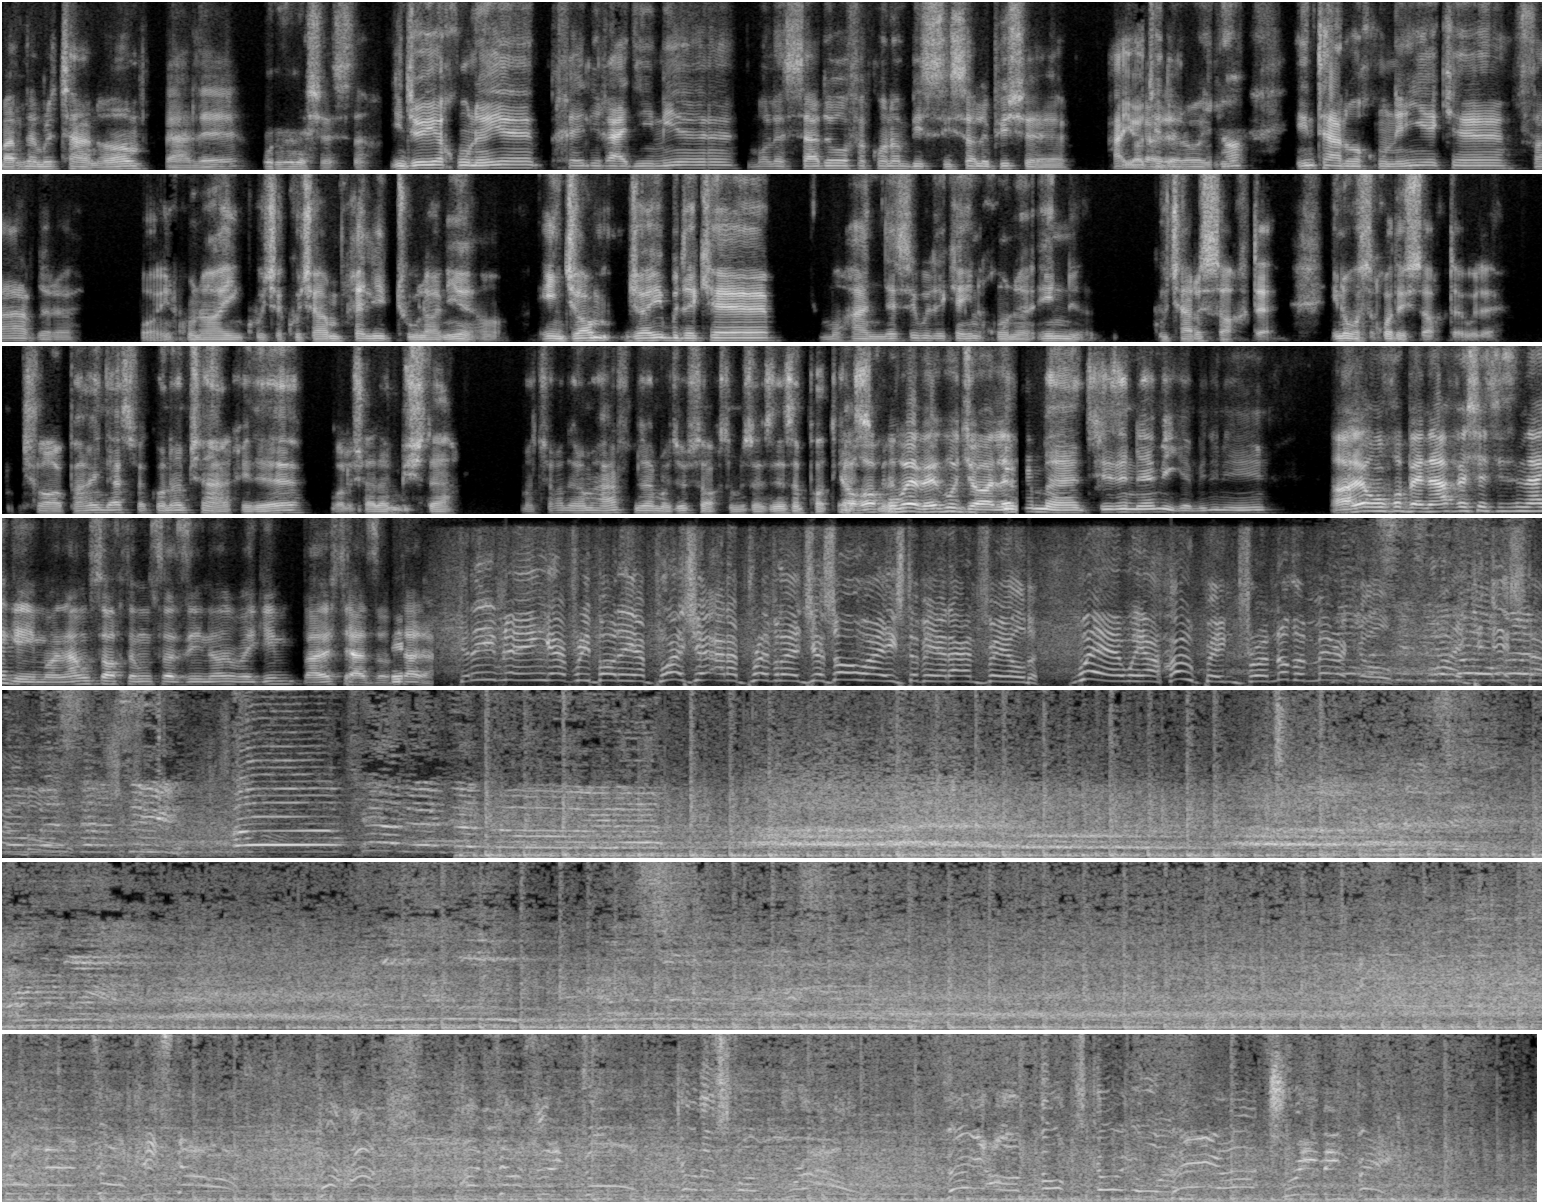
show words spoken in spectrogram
من امروز تنهام. بله. خونه نشستم. اینجا یه خونه خیلی قدیمیه. مال صد و فکر کنم 20 سال پیشه. حیاتی آره. داره اینا. این تنها خونه ایه که فرق داره با این خونه های این کوچه. کوچه هم خیلی طولانیه ها. اینجا جایی بوده که مهندسی بوده که این خونه این کوچه رو ساخته. اینو واسه خودش ساخته بوده. چهار پنج دست فکر کنم چرخیده. بالا شاید بیشتر. من چقدر دارم حرف می‌زنم راجع به ساختمون سازی اصلا پادکست آقا خوبه بگو جالب. من چیزی نمیگه می‌دونی؟ آره اون خب به نفعش چیزی نگه ایمان. همون ساختمون سازی اینا رو بگیم براش جذاب‌تره. Good evening, everybody. A pleasure and a privilege, as always, to be at Anfield, where we are hoping for another miracle like Istanbul. From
